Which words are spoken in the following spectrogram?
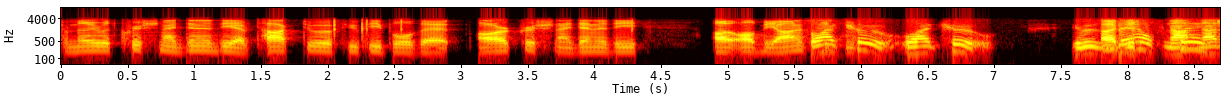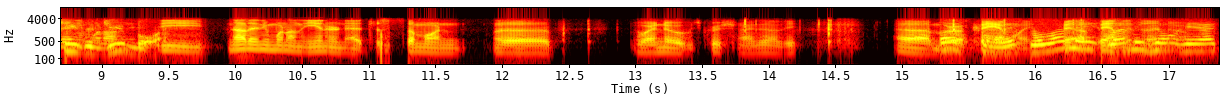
familiar with Christian identity. I've talked to a few people that are Christian identity. I'll, I'll be honest like with you. who? Like who? It was Uh, just not not anyone on boy. the not anyone on the internet. Just someone uh, who I know who's Christian identity, um, or a family. Well, let me let me go ahead.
